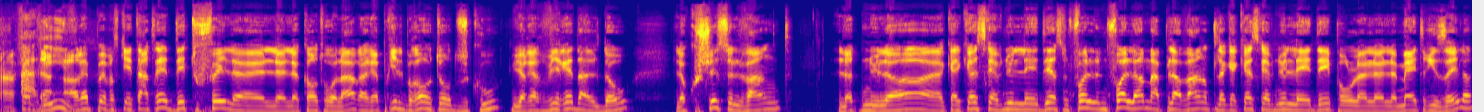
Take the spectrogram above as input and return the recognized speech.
En fait, arrivent. aurait pu- parce qu'il est en train d'étouffer le, le- le contrôleur, aurait pris le bras autour du cou, il aurait reviré dans le dos, l'a couché sur le ventre, l'a tenu là. Euh, quelqu'un serait venu l'aider. Une fois, une fois l'homme à plat ventre, quelqu'un serait venu l'aider pour le, le maîtriser. Là.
